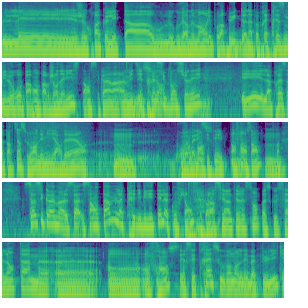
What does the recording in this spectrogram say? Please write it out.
les, je crois que l'État ou le gouvernement ou les pouvoirs publics donnent à peu près 13 000 euros par an par journaliste. Hein. c'est quand même un métier très subventionné. Mmh. Et la presse appartient souvent à des milliardaires. Euh. On va pas les citer en France. Hein. Mmh. Ça, c'est quand même, ça, entame la crédibilité, la confiance. Alors c'est intéressant parce que ça l'entame euh, en, France. C'est très souvent dans le débat public.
